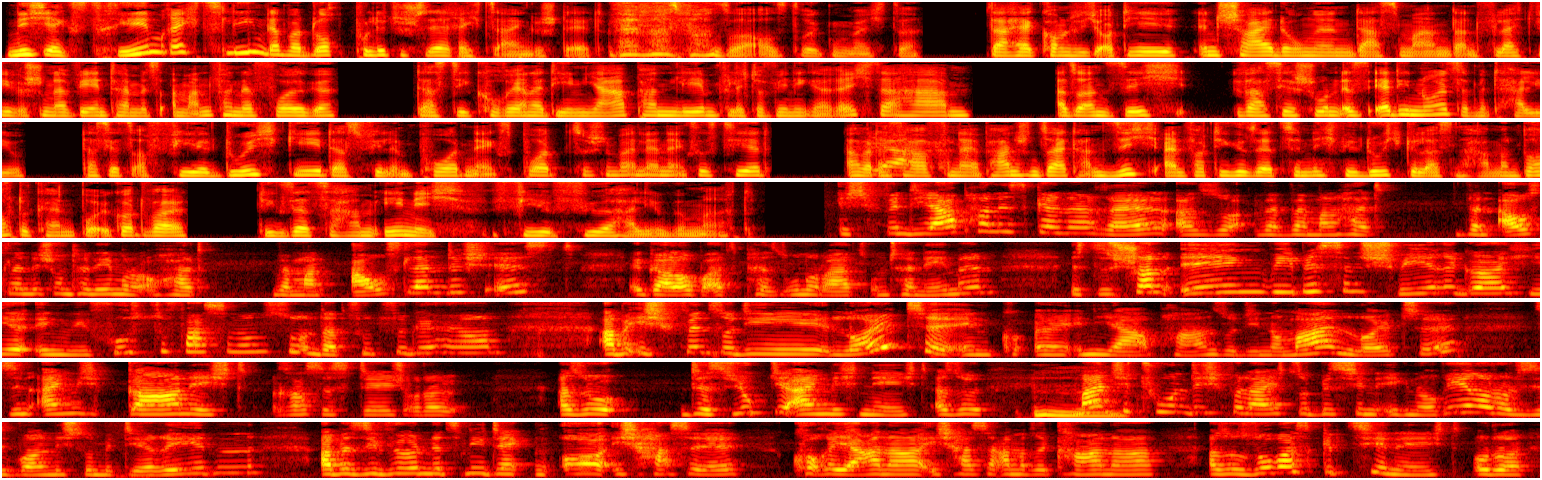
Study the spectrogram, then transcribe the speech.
nicht extrem rechtsliegend, aber doch politisch sehr rechts eingestellt, wenn man es mal so ausdrücken möchte. Daher kommen natürlich auch die Entscheidungen, dass man dann vielleicht, wie wir schon erwähnt haben, jetzt am Anfang der Folge, dass die Koreaner, die in Japan leben, vielleicht auch weniger Rechte haben. Also an sich war es ja schon, ist eher die Neuzeit mit Hallyu dass jetzt auch viel durchgeht, dass viel Import und Export zwischen beiden Ländern existiert, aber ja. dass aber von der japanischen Seite an sich einfach die Gesetze nicht viel durchgelassen haben. Man brauchte keinen Boykott, weil die Gesetze haben eh nicht viel für Hallyu gemacht. Ich finde, Japan ist generell, also wenn, wenn man halt, wenn ausländische Unternehmen oder auch halt wenn man ausländisch ist, egal ob als Person oder als Unternehmen, ist es schon irgendwie ein bisschen schwieriger, hier irgendwie Fuß zu fassen und so und dazu zu gehören. Aber ich finde so die Leute in, äh, in Japan, so die normalen Leute, sind eigentlich gar nicht rassistisch oder also das juckt dir eigentlich nicht. Also mm. manche tun dich vielleicht so ein bisschen ignorieren oder sie wollen nicht so mit dir reden, aber sie würden jetzt nie denken, oh, ich hasse Koreaner, ich hasse Amerikaner. Also sowas gibt's hier nicht. Oder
